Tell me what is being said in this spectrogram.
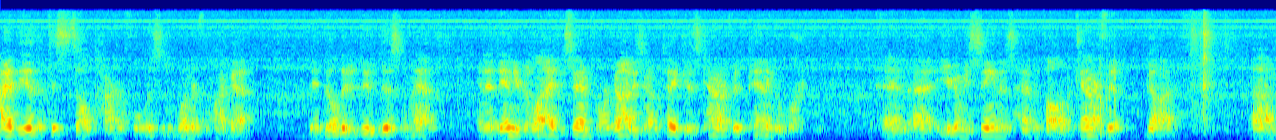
idea that this is all powerful. This is wonderful. I got the ability to do this and that. And at the end of your life, you stand before God. He's going to take his counterfeit pen and go, away. and uh, you're going to be seen as having followed a counterfeit God. Um,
